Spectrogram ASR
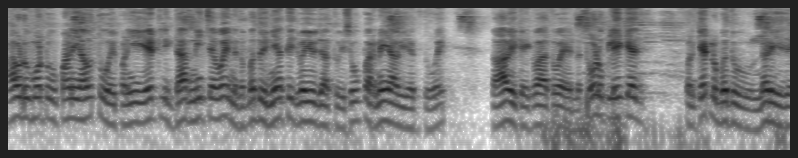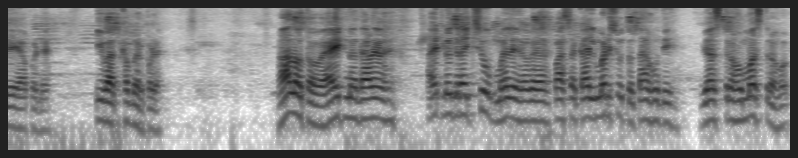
આવડું મોટું પાણી આવતું હોય, પણ એ એટલી ધાર નીચે હોય ને તો બધું ત્યાંથી જ વયું જતું હોય છે, ઉપર નહીં આવી શકતું હોય. તો આવી કંઈક વાત હોય એટલે થોડુંક લીકેજ પણ કેટલું બધું નડી જાય આપણને, એ વાત ખબર પડે. હાલો તો હવે હાઈટના દાણે આટલું જ રાખીશું. મળે હવે પાછા કાલ મળીશું તો ત્યાં સુધી વ્યસ્ત રહો, મસ્ત રહો.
